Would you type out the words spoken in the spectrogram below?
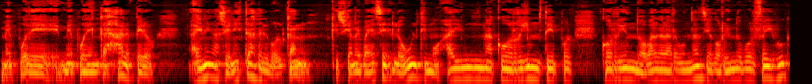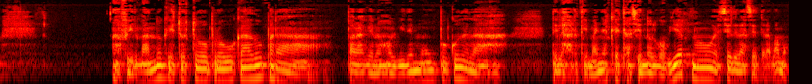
me puede, me puede encajar, pero hay negacionistas del volcán, que eso ya me parece lo último. Hay una corriente por, corriendo, valga la redundancia, corriendo por Facebook, afirmando que esto es todo provocado para, para que nos olvidemos un poco de, la, de las artimañas que está haciendo el gobierno, etcétera, etcétera. Vamos,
